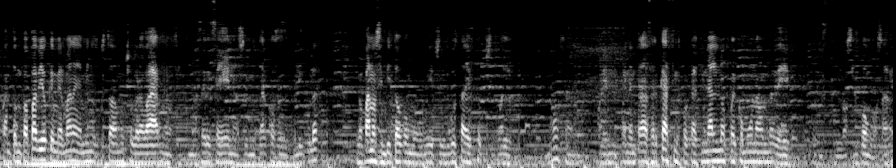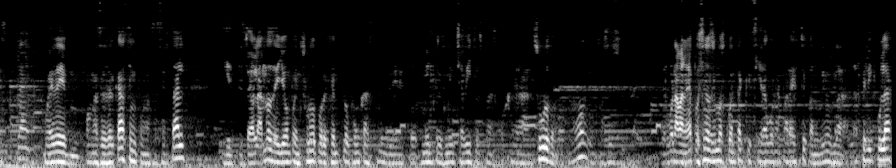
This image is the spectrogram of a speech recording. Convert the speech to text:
cuanto mi papá vio que mi hermana y a mí nos gustaba mucho grabarnos, como hacer escenas o imitar cosas de películas, mi papá nos invitó como, "Oye, pues, si les gusta esto, pues igual, ¿no? O sea, pueden, pueden entrar a hacer castings porque al final no fue como una onda de pues, los impongo, ¿sabes? Claro. Fue de pónganse a hacer casting, pónganse a hacer tal. Y te estoy hablando de yo en zurdo, por ejemplo, fue un casting de 2.000, 3.000 chavitos para escoger al zurdo, ¿no? Entonces, de alguna manera, pues sí nos dimos cuenta que sí era bueno para esto. Y cuando vimos la, la película,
